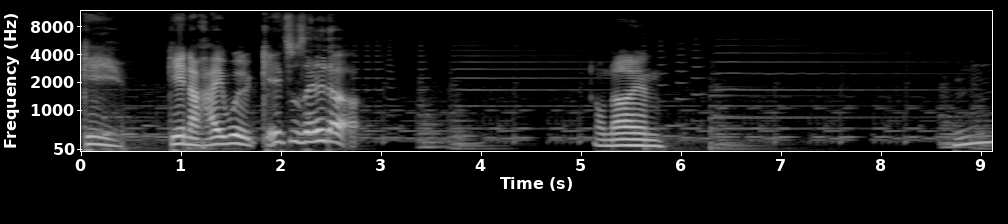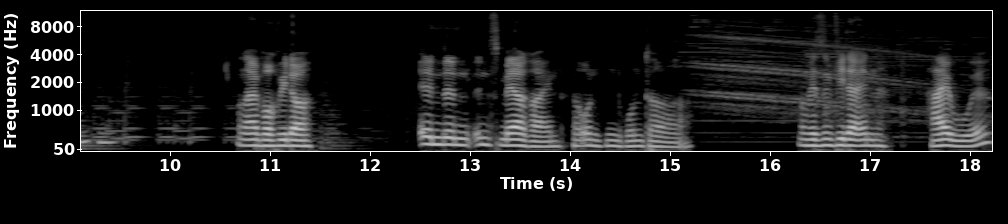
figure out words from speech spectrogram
Geh, geh nach Hyrule, geh zu Zelda. Oh nein. Hm. Und einfach wieder in den, ins Meer rein, nach unten runter. Und wir sind wieder in Hyrule.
